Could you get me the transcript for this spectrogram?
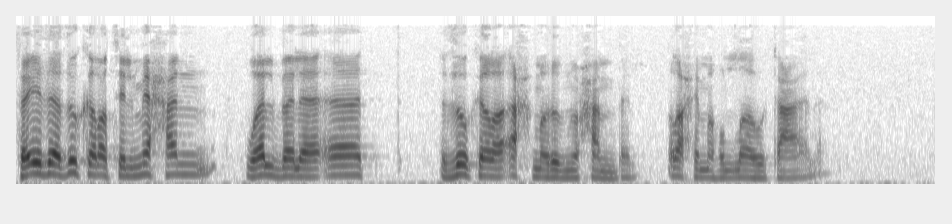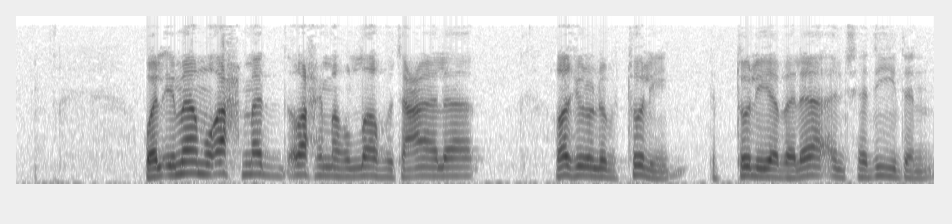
فإذا ذكرت المحن والبلاءات ذكر أحمد بن حنبل رحمه الله تعالى. والإمام أحمد رحمه الله تعالى رجل ابتلي ابتلي بلاء شديدا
